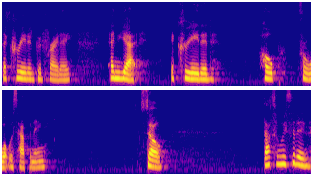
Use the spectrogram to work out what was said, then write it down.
that created Good Friday, and yet it created hope for what was happening. So, that's what we sit in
